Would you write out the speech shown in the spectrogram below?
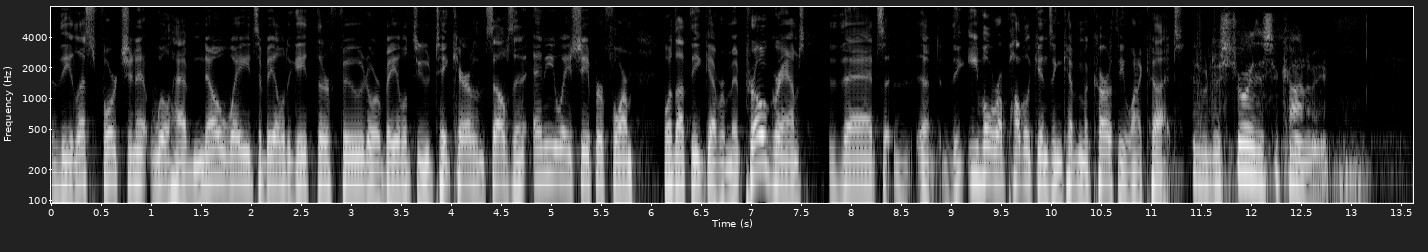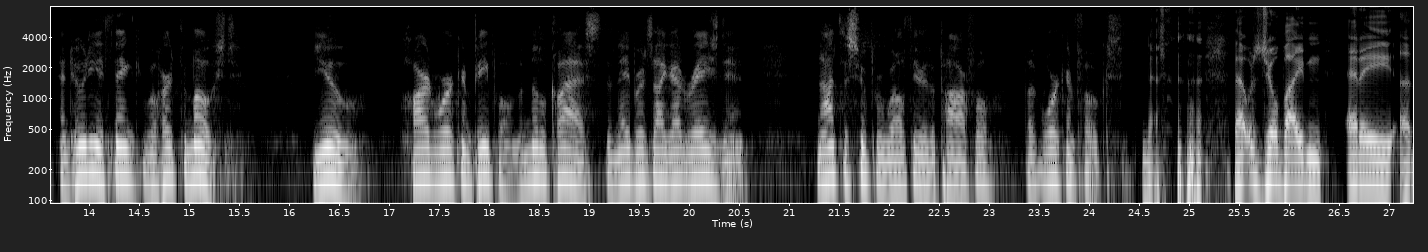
The less fortunate will have no way to be able to get their food or be able to take care of themselves in any way, shape, or form without the government programs that uh, the evil Republicans and Kevin McCarthy want to cut. It will destroy this economy. And who do you think will hurt the most? You, hardworking people, the middle class, the neighborhoods I got raised in, not the super wealthy or the powerful, but working folks. that was Joe Biden at a, a,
